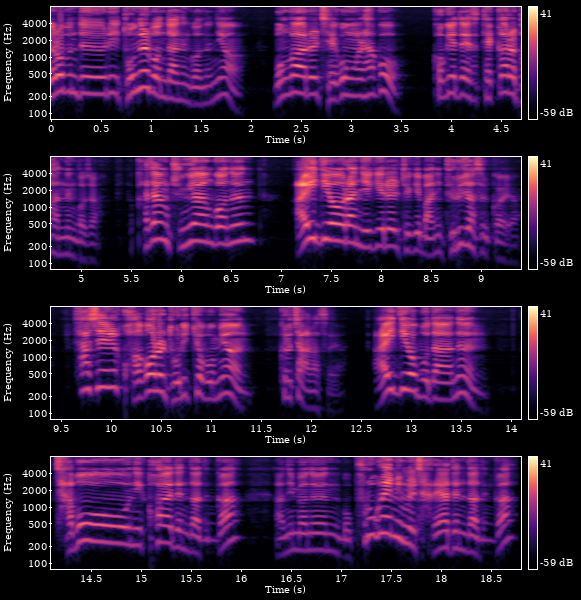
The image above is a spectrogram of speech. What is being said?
여러분들이 돈을 번다는 거는요. 뭔가를 제공을 하고 거기에 대해서 대가를 받는 거죠. 가장 중요한 거는 아이디어란 얘기를 되게 많이 들으셨을 거예요. 사실 과거를 돌이켜 보면 그렇지 않았어요. 아이디어보다는 자본이 커야 된다든가 아니면은 뭐 프로그래밍을 잘해야 된다든가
